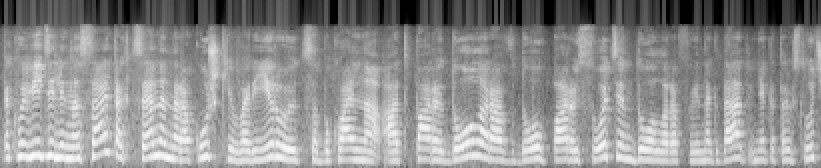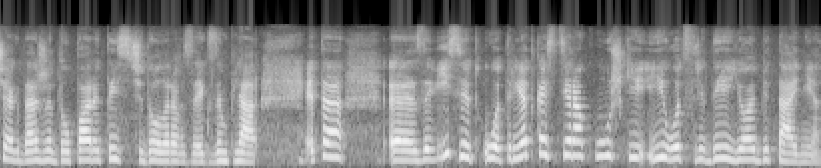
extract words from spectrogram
Как вы видели на сайтах, цены на ракушки варьируются буквально от пары долларов до пары сотен долларов, и иногда в некоторых случаях даже до пары тысяч долларов за экземпляр. Это э, зависит от редкости ракушки и от среды ее обитания.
